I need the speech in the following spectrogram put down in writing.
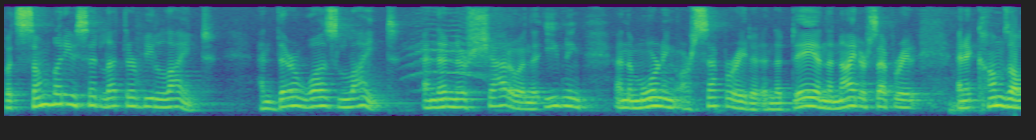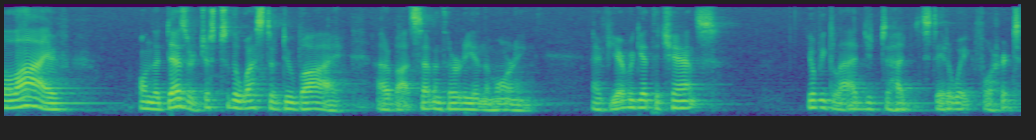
But somebody said, "Let there be light," and there was light. and then there's shadow, and the evening and the morning are separated, and the day and the night are separated, and it comes alive on the desert just to the west of Dubai at about 7:30 in the morning. And if you ever get the chance, you'll be glad you had stayed awake for it.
